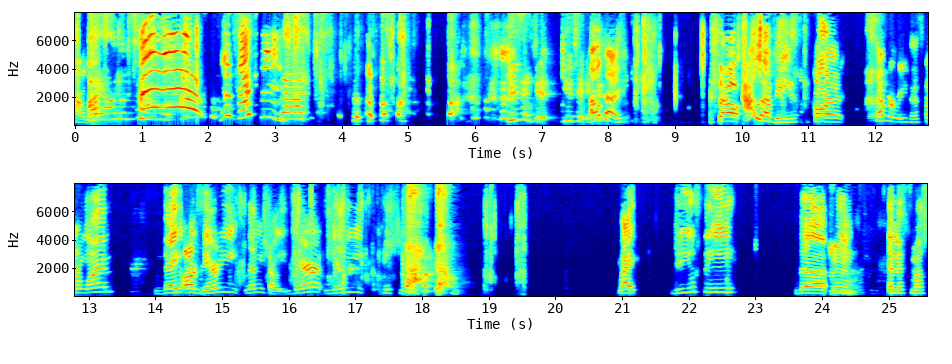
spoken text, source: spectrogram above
palette. I am too. We're you take it. You take it. Okay. So I love these for several reasons. For one, they are very. Let me show you. They're really cushy. like, do you see the? Mm, and it smells.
